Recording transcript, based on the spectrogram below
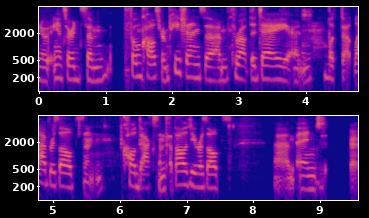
you know, answered some phone calls from patients um, throughout the day and looked at lab results and called back some pathology results. Um, and uh,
